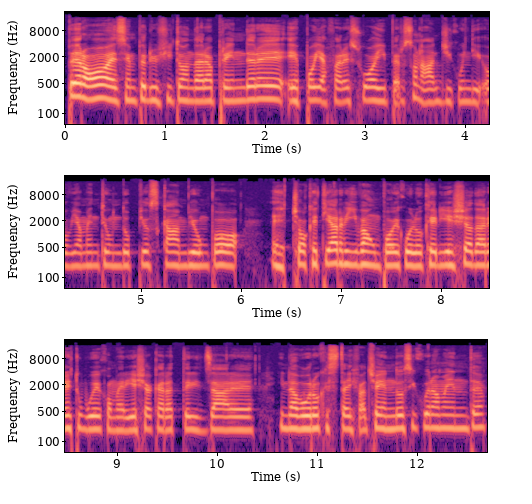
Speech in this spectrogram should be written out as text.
Però è sempre riuscito ad andare a prendere e poi a fare i suoi personaggi, quindi ovviamente un doppio scambio, un po' è ciò che ti arriva, un po' è quello che riesci a dare tu e come riesci a caratterizzare il lavoro che stai facendo sicuramente.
